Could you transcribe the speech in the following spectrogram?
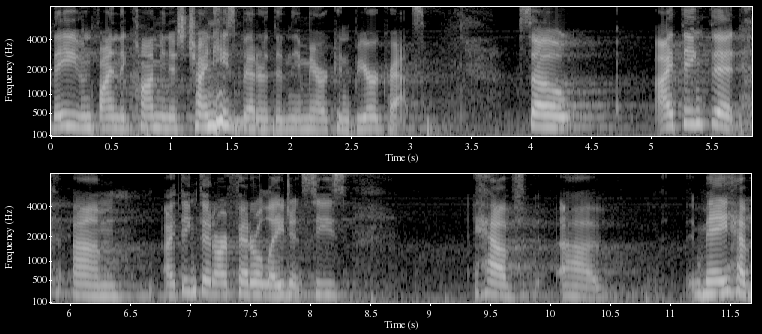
They even find the communist Chinese better than the American bureaucrats. So I think that, um, I think that our federal agencies have, uh, may have,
